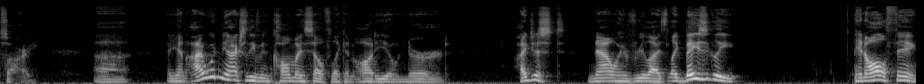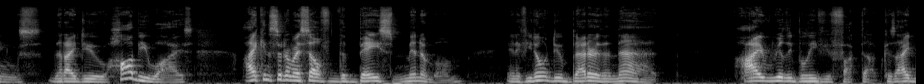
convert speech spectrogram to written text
Sorry. Uh, again, I wouldn't actually even call myself like an audio nerd. I just now have realized, like, basically, in all things that I do hobby wise, I consider myself the base minimum. And if you don't do better than that, I really believe you fucked up because I,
